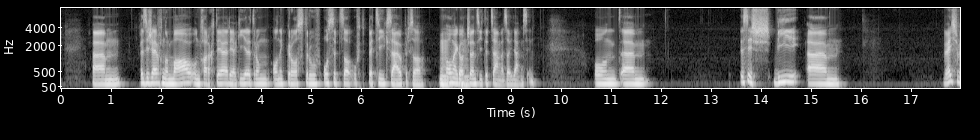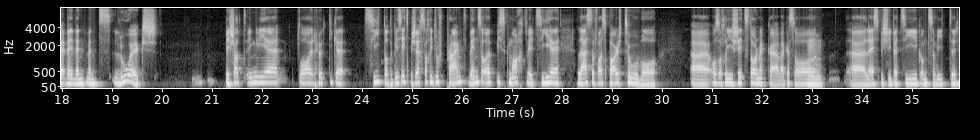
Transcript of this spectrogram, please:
ähm, es ist einfach normal und Charaktere reagieren darum auch nicht gross drauf, außer so auf die Beziehung selber. So, Mhm. Oh mein Gott, mhm. schön seid ihr zusammen, so in dem Sinn. Und ähm, es ist wie, ähm, weißt du, wenn, wenn, wenn du schaust, bist du halt irgendwie in der heutigen Zeit oder bis jetzt bist du echt so ein bisschen drauf primed, wenn so etwas gemacht wird. Siehe Last of Us Part 2, wo äh, auch so ein bisschen Shitstorm gegeben wegen so mhm. äh, lesbische Beziehung und so weiter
